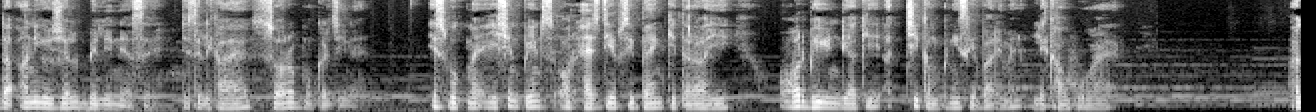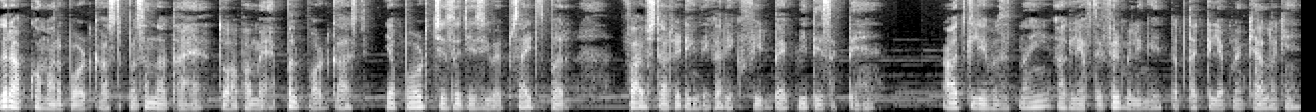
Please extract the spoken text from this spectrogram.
द अनयूजल बिलीनियर से। जिसे लिखा है सौरभ मुखर्जी ने। इस बुक में एशियन पेंट्स और एच बैंक की तरह ही और भी इंडिया की अच्छी कंपनीज़ के बारे में लिखा हुआ है। अगर आपको हमारा पॉडकास्ट पसंद आता है तो आप हमें एप्पल पॉडकास्ट या पॉड जैसे जैसी वेबसाइट्स पर फाइव स्टार रेटिंग देकर एक फीडबैक भी दे सकते हैं। आज के लिए बस इतना ही। अगले हफ़्ते फिर मिलेंगे। तब तक के लिए अपना ख्याल रखें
